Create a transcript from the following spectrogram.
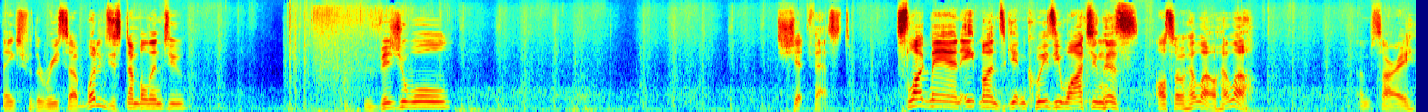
Thanks for the resub. What did you stumble into? Visual shitfest. Slugman, eight months, getting queasy watching this. Also, hello, hello. I'm sorry.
